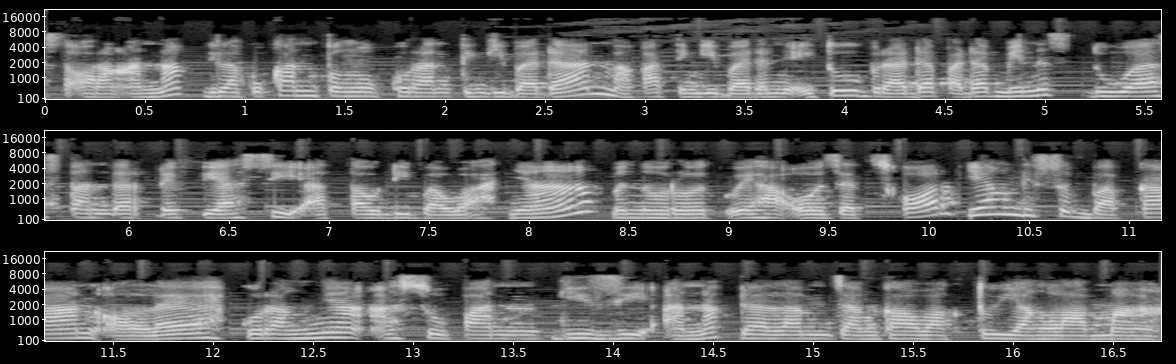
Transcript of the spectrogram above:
seorang anak dilakukan pengukuran tinggi badan, maka tinggi badannya itu berada pada minus 2 standar deviasi atau di bawahnya menurut WHO Z-score yang disebabkan oleh kurangnya asupan gizi anak dalam jangka waktu yang lama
